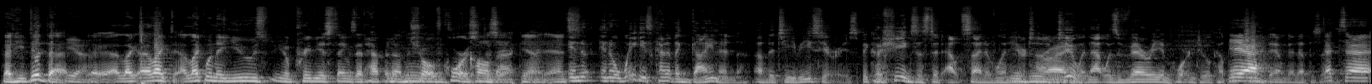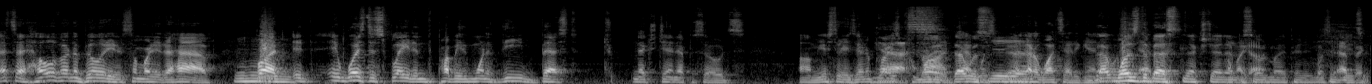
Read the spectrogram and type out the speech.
That he did that. Yeah. I, I like. I liked it. I like when they use you know previous things that happened on the show. Of course, Callback, Yeah, yeah. it's- In, in a way, he's kind of the Guinan of the TV series because she existed outside of linear time Right. too, and that was very important to a couple Yeah, of damn good episodes. That's a that's a hell of an ability to somebody to have. Mm-hmm. But it it was displayed in probably one of the best t- next gen episodes um, yesterday's Enterprise. Yes. Come on, Right, that was- Yeah. I gotta watch that again. That was the epic. best next gen Oh my episode, God. in my opinion. Nothing Epic. beats it.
